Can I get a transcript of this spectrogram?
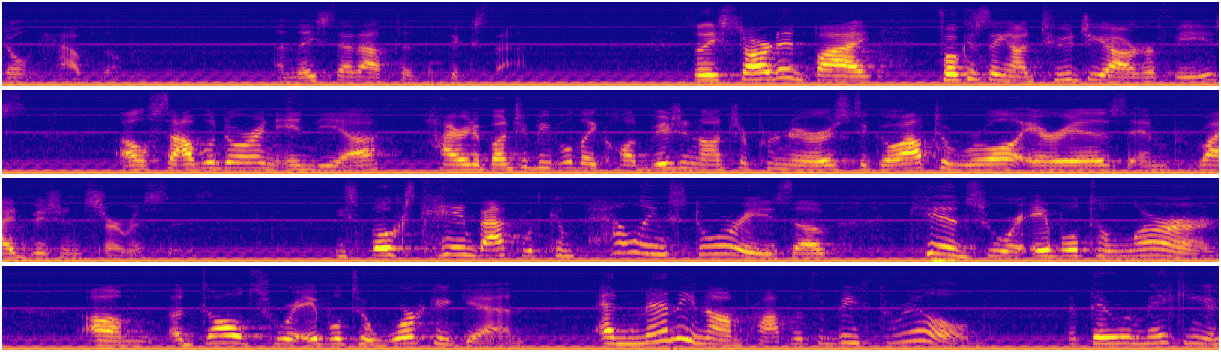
don't have them. And they set out to fix that. So they started by focusing on two geographies, El Salvador and India, hired a bunch of people they called vision entrepreneurs to go out to rural areas and provide vision services. These folks came back with compelling stories of kids who were able to learn, um, adults who were able to work again, and many nonprofits would be thrilled that they were making a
